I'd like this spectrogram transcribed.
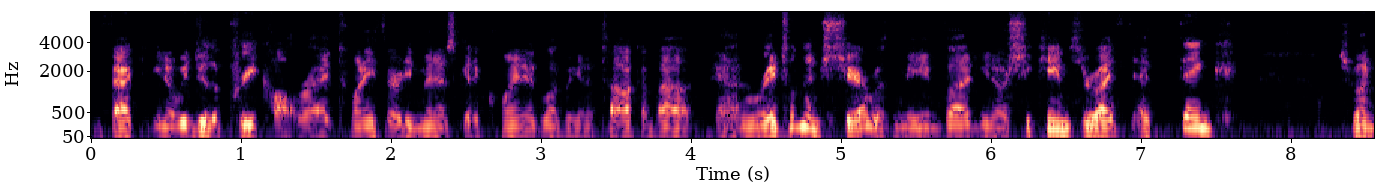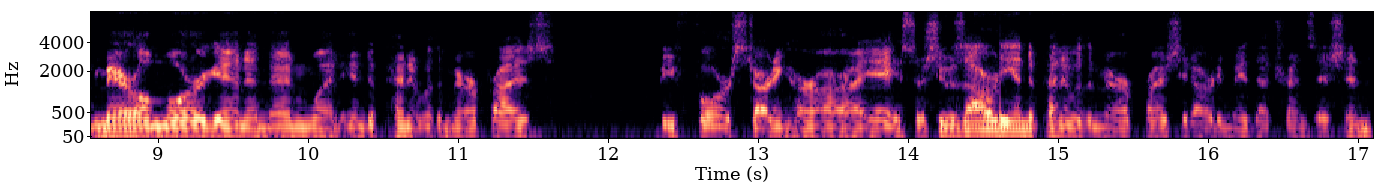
in fact, you know, we do the pre-call, right? 20, 30 minutes, get acquainted, what are we're going to talk about. And Rachel didn't share with me, but you know, she came through. I, I think she went Merrill Morgan and then went independent with Ameriprise before starting her RIA. So she was already independent with Ameriprise. She'd already made that transition,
